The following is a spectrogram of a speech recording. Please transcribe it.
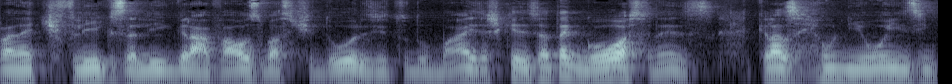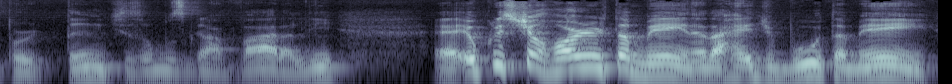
Netflix ali gravar os bastidores e tudo mais. Acho que eles até gostam, né? Aquelas reuniões importantes, vamos gravar ali. É, o Christian Horner também, né? Da Red Bull também,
